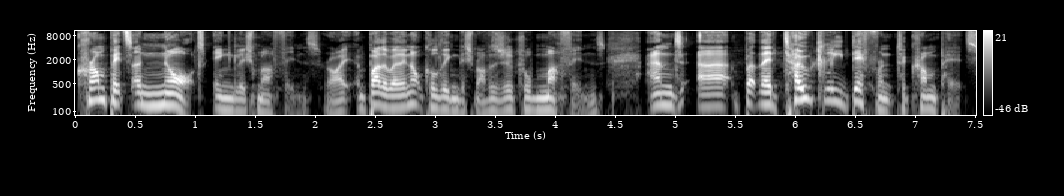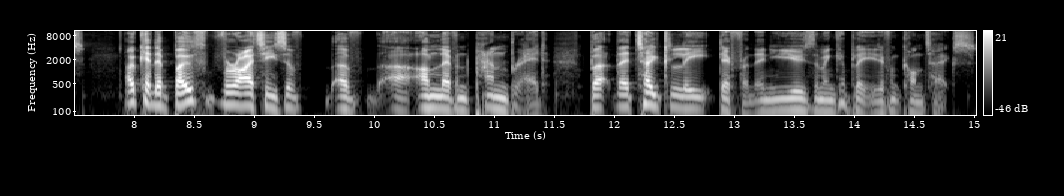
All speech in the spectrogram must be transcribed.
Crumpets are not English muffins, right? And by the way, they're not called English muffins; they're called muffins. And uh, but they're totally different to crumpets. Okay, they're both varieties of of uh, unleavened pan bread, but they're totally different, and you use them in completely different contexts.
